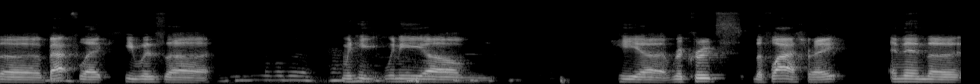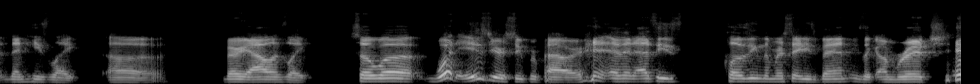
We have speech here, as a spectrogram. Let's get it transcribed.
uh, Batfleck. He was uh, when he when he um, he uh, recruits the Flash, right? And then the then he's like uh, Barry Allen's like, so uh, what is your superpower? and then as he's closing the Mercedes Benz, he's like, I'm rich. See,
